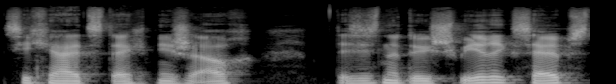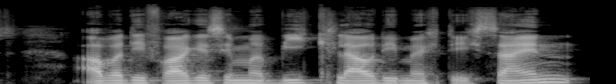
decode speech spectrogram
sicherheitstechnisch auch. Das ist natürlich schwierig selbst, aber die Frage ist immer, wie cloudy möchte ich sein,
